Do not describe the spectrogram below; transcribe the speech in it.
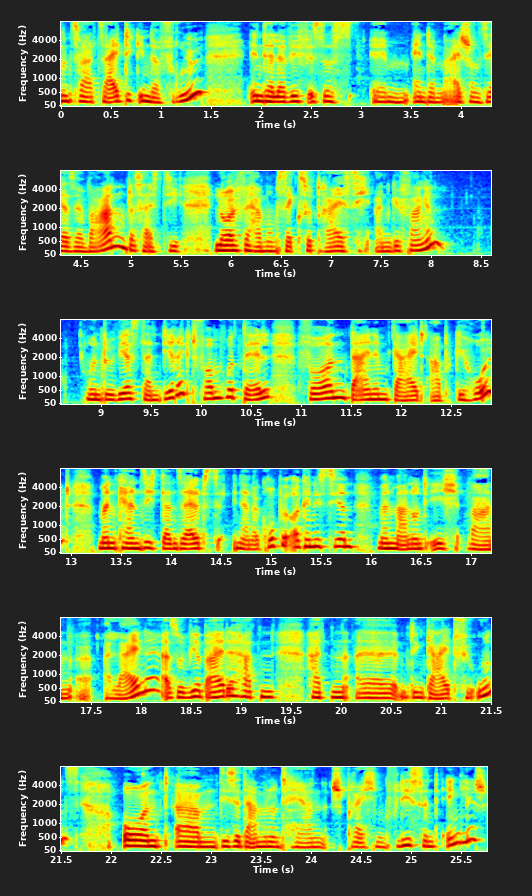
und zwar zeitig in der Früh. In Tel Aviv ist es Ende Mai schon sehr, sehr warm. Das heißt, die Läufe haben um 6.30 Uhr angefangen. Und du wirst dann direkt vom Hotel von deinem Guide abgeholt. Man kann sich dann selbst in einer Gruppe organisieren. Mein Mann und ich waren äh, alleine. Also wir beide hatten, hatten äh, den Guide für uns. Und ähm, diese Damen und Herren sprechen fließend Englisch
